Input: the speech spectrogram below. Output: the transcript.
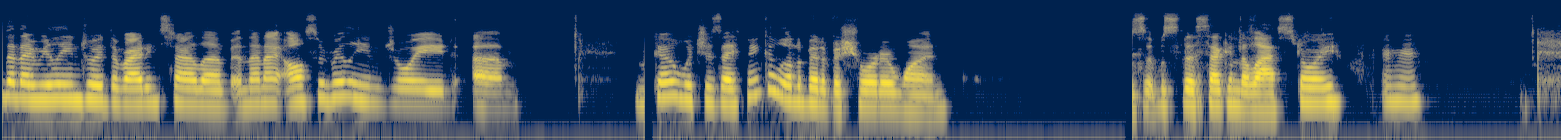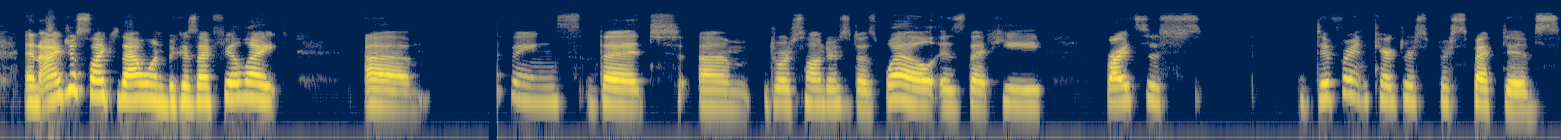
that I really enjoyed the writing style of, and then I also really enjoyed um, which is I think a little bit of a shorter one. It was the second to last story, mhm. and I just liked that one because I feel like um, things that um, George Saunders does well is that he writes this different characters' perspectives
